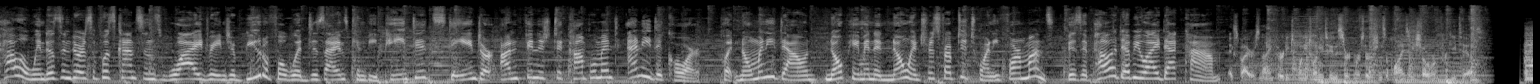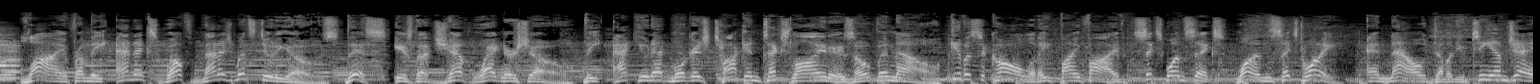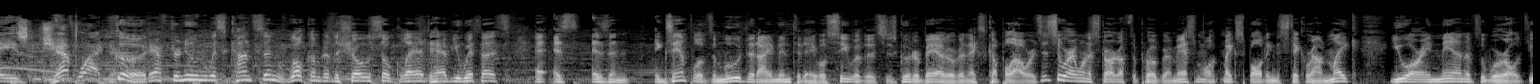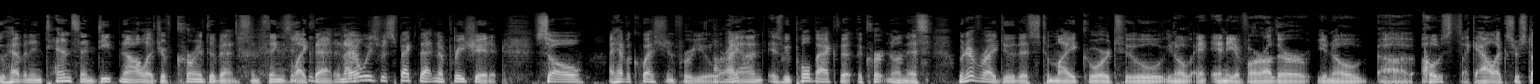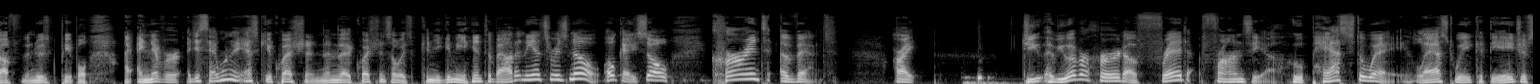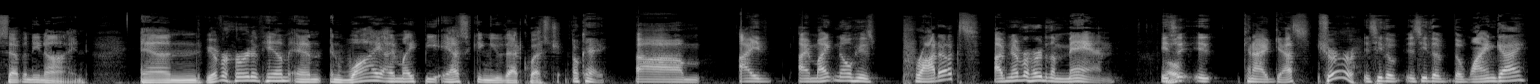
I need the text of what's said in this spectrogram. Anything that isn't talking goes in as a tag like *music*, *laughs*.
Pella Windows and Doors of Wisconsin's wide range of beautiful wood designs can be painted, stained, or unfinished to complement any decor. Put no money down, no payment, and no interest for up to 24 months. Visit PellaWI.com. Expires 9-30-2022. Certain restrictions apply. See showroom for details. Live from the Annex Wealth Management Studios, this is the Jeff Wagner Show. The AccuNet Mortgage Talk and Text line is open now. Give us a call at 855-616-1620. And now, WTMJ's Jeff Wagner. Good afternoon, Wisconsin. Welcome to the show. So glad to have you with us. As as an example of the mood that I'm in today, we'll see whether this is good or bad over the next couple hours. This is where I want to start off the program. Ask Mike Spalding to stick around. Mike, you are a man of the world. You have an intense and deep knowledge of current events and things like that, and I *laughs* always respect that and appreciate it. So I have a question for you. And as we pull back the, the curtain on this, whenever I do this to Mike or to, you know, a, any of our other, you know, uh, hosts like Alex or stuff, the news people, I, I never, I just say, I want to ask you a question. And the question is always, can you give me a hint about it? And the answer is no. Okay. So current event. All right. Do you have you ever heard of Fred Franzia, who passed away last week at the age of seventy nine? And have you ever heard of him? And and why I might be asking you that question? Okay. Um, I I might know his products. I've never heard of the man. Is Oh. it, it? Can I guess? Sure. Is he the Is he the the wine guy?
